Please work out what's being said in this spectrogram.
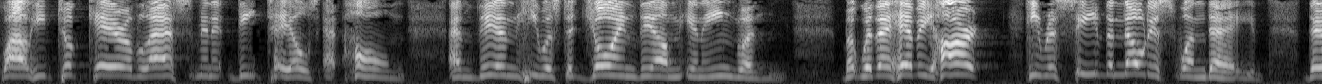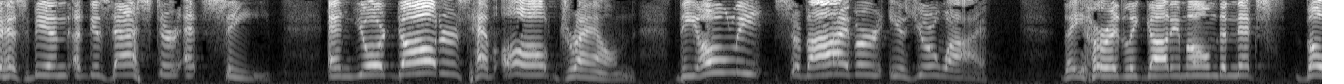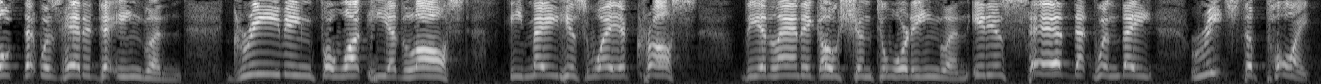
while he took care of last minute details at home. And then he was to join them in England. But with a heavy heart, he received a notice one day there has been a disaster at sea, and your daughters have all drowned. The only survivor is your wife. They hurriedly got him on the next boat that was headed to England. Grieving for what he had lost, he made his way across the Atlantic Ocean toward England. It is said that when they reached the point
